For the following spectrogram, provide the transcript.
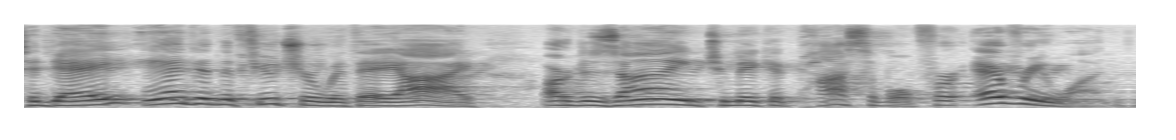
today and in the future with AI are designed to make it possible for everyone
